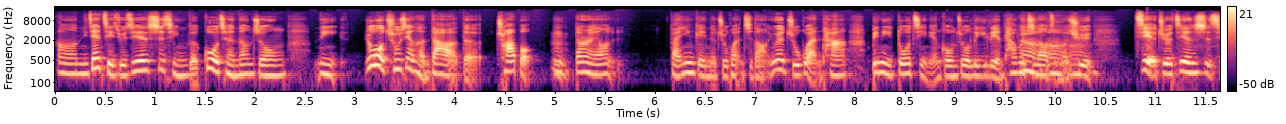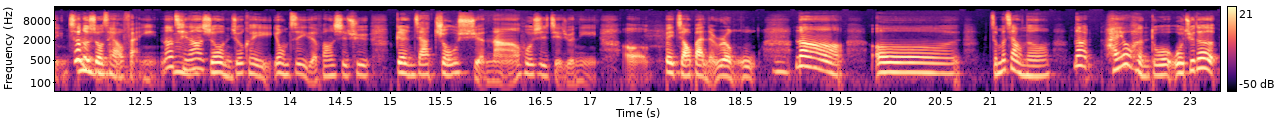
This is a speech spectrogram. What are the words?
嗯，你在解决这些事情的过程当中，你如果出现很大的 trouble，嗯，当然要反映给你的主管知道，因为主管他比你多几年工作历练，他会知道怎么去解决这件事情。这个时候才有反应。那其他的时候，你就可以用自己的方式去跟人家周旋呐，或是解决你呃被交办的任务。那呃，怎么讲呢？那还有很多，我觉得。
